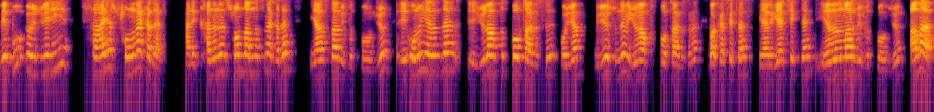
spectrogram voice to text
ve bu özveriyi sahaya sonuna kadar hani kanının son damlasına kadar yansıtan bir futbolcu. E, onun yanında e, Yunan futbol tanrısı hocam biliyorsun değil mi Yunan futbol tanrısını Bakasetas yani gerçekten inanılmaz bir futbolcu. Ama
